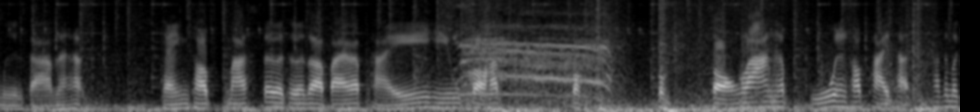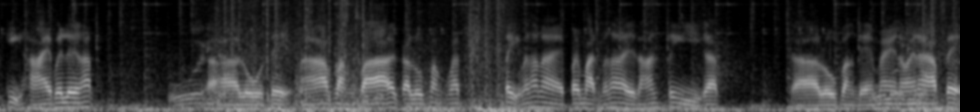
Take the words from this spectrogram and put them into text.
หมื่นสามนะครับแทงท็อปมาสเตอร์เทิร์นต่อไปครับไถฮิวก่อครับตกตกสองล้านครับอู้แทงท็อปไถทัทัศมกิหายไปเลยครับกาโลเตะมาฝั่งฟ้ากาโลฝั่งฟ้าเตะมาเท่าไหร่ไปหมัดมาเท่าไหร่ล้านสี่ครับ ดาโลฝั่งแดงไม่น้อยนะครับเตะ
